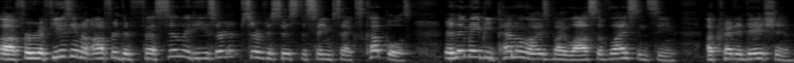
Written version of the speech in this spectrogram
uh, for refusing to offer their facilities or services to same sex couples, or they may be penalized by loss of licensing, accreditation,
